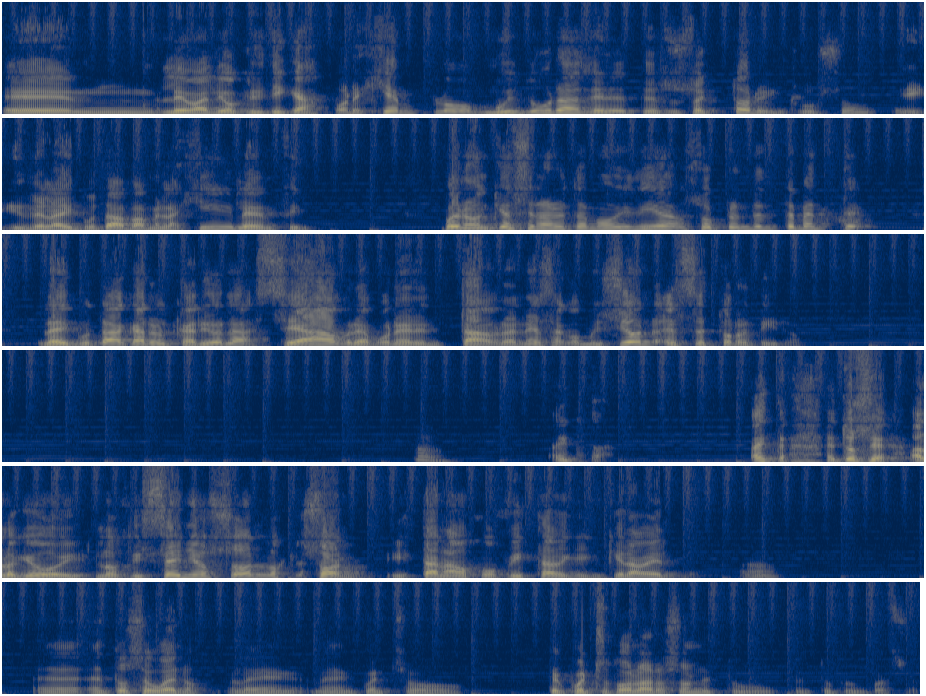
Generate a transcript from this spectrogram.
le valió críticas, por ejemplo, muy duras de, su sector incluso, y, de la diputada Pamela Giles, en fin. Bueno, ¿en qué escenario estamos hoy día? Sorprendentemente, la diputada Carol Cariola se abre a poner en tabla en esa comisión el sexto retiro. Ah, ahí está. Ahí está. Entonces, a lo que voy, los diseños son los que son y están a ojos vistas de quien quiera verlos. ¿ah? Eh, entonces, bueno, le, encuentro, te encuentro toda la razón en en tu preocupación.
